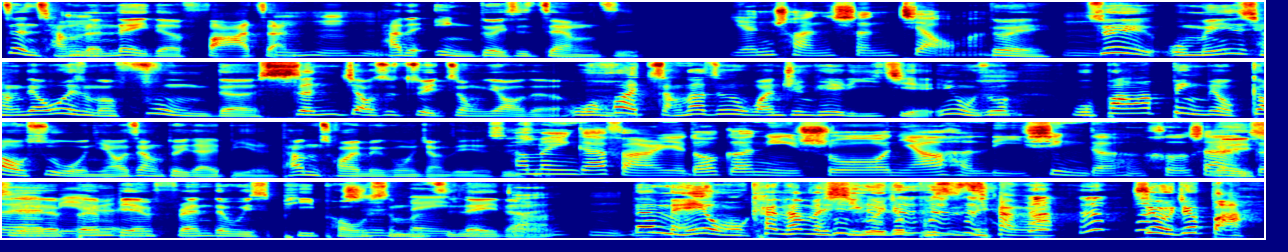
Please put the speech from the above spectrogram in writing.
正常人类的发展，他的应对是这样子。言传身教嘛。对，嗯所以我们一直强调为什么父母的身教是最重要的。我后来长大真的完全可以理解，因为我说、嗯我爸妈并没有告诉我你要这样对待别人，他们从来没有跟我讲这件事情。他们应该反而也都跟你说，你要很理性的、很和善的对待别人，跟别人 friend with people 什么之类的啊、嗯，但没有，我看他们行为就不是这样啊，所以我就把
